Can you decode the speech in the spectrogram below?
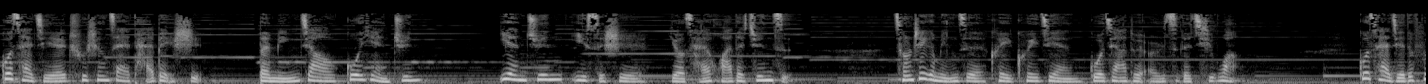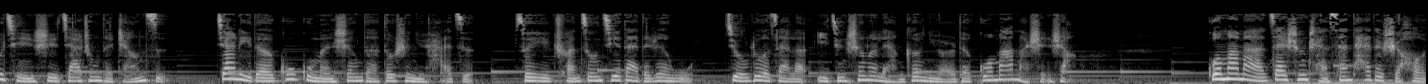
郭采洁出生在台北市，本名叫郭彦君，彦君意思是有才华的君子。从这个名字可以窥见郭家对儿子的期望。郭采洁的父亲是家中的长子，家里的姑姑们生的都是女孩子，所以传宗接代的任务就落在了已经生了两个女儿的郭妈妈身上。郭妈妈在生产三胎的时候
